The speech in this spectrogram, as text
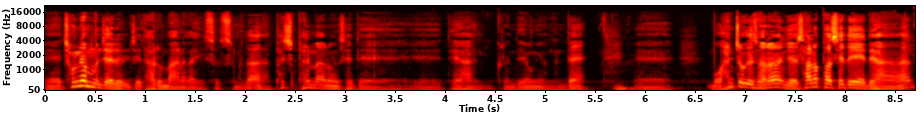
예, 청년 문제를 이제 다룬 만화가 있었습니다. 88만 원 세대에 대한 그런 내용이었는데 예, 뭐 한쪽에서는 이제 산업화 세대에 대한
